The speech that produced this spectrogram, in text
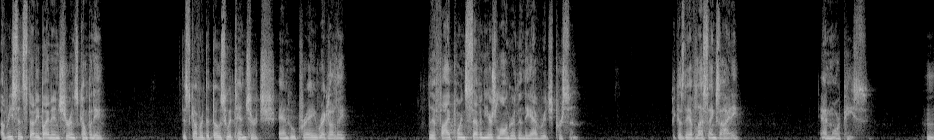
A recent study by an insurance company discovered that those who attend church and who pray regularly live 5.7 years longer than the average person because they have less anxiety and more peace. Hmm.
